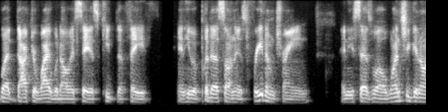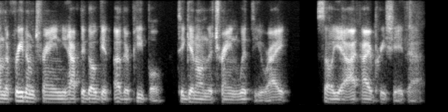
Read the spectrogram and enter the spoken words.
what Dr. White would always say is keep the faith. And he would put us on his freedom train. And he says, well, once you get on the freedom train, you have to go get other people to get on the train with you, right? So yeah, I, I appreciate that.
